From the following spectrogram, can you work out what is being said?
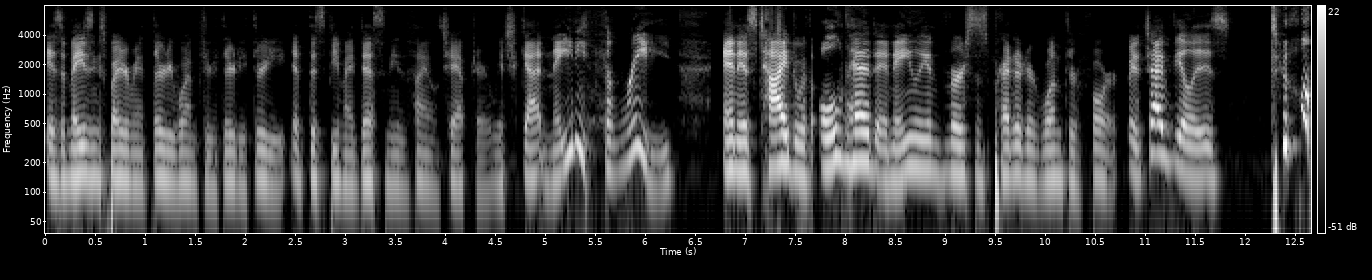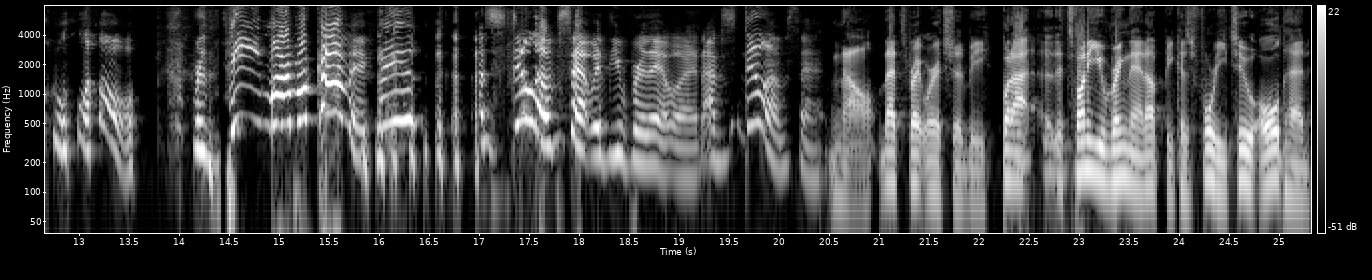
is Amazing Spider Man 31 through 33. If this be my destiny, the final chapter, which got an 83 and is tied with Old Head and Alien versus Predator 1 through 4, which I feel is too low for the Marvel comic, man. I'm still upset with you for that one. I'm still upset. No, that's right where it should be. But I, Mhm. it's funny you bring that up because 42 Old Head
